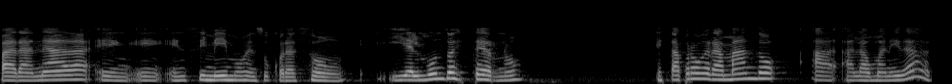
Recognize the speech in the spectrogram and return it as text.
para nada en, en- en sí mismos, en su corazón. Y el mundo externo está programando a, a la humanidad,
